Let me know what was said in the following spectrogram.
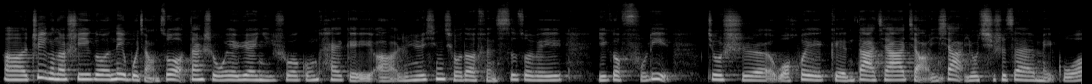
呃，这个呢是一个内部讲座，但是我也愿意说公开给啊人猿星球的粉丝作为一个福利，就是我会给大家讲一下，尤其是在美国、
